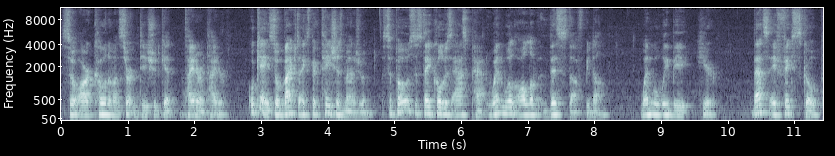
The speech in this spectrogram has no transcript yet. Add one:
so our cone of uncertainty should get tighter and tighter. Okay, so back to expectations management. Suppose the stakeholders ask Pat, when will all of this stuff be done? When will we be here? That's a fixed scope,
